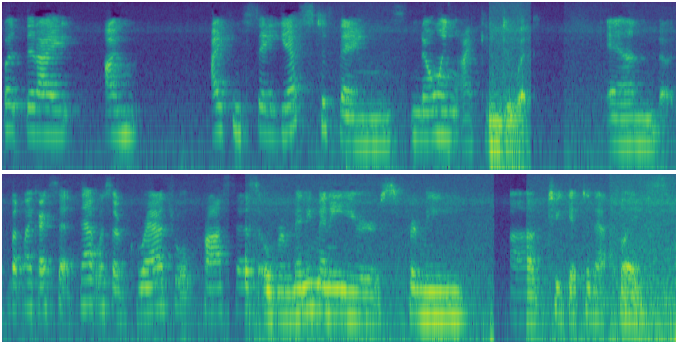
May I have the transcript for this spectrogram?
But that I I'm I can say yes to things knowing I can do it. And but like I said, that was a gradual process over many many years for me uh, to get to that place.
